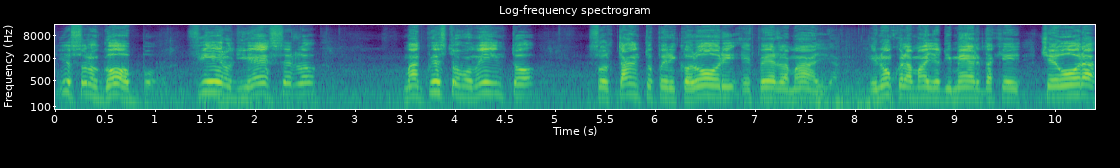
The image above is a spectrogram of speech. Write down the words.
io sono gobbo, fiero di esserlo, ma in questo momento soltanto per i colori e per la maglia e non quella maglia di merda che c'è ora,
